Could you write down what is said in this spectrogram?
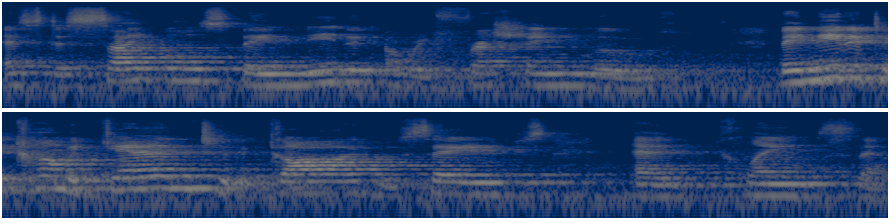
As disciples, they needed a refreshing move. They needed to come again to the God who saves and claims them.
